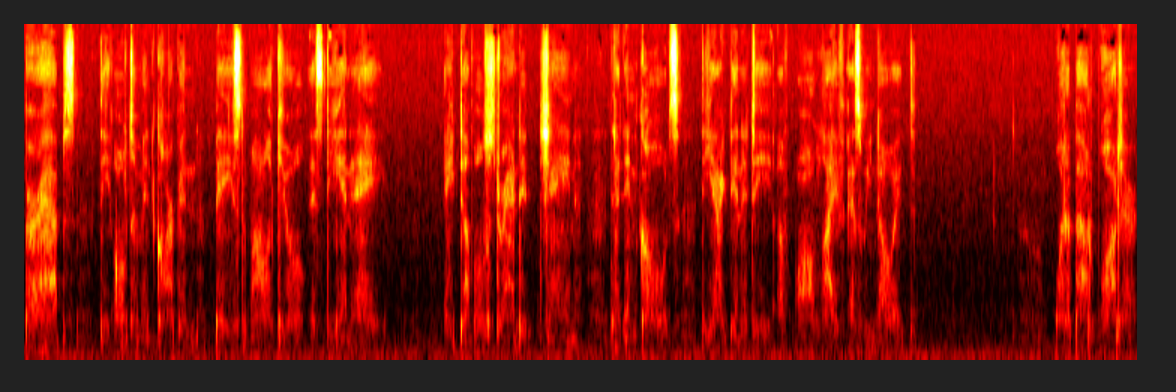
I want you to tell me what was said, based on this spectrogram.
Perhaps the ultimate carbon based molecule is DNA, a double stranded chain that encodes identity of all life as we know it. What about water?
